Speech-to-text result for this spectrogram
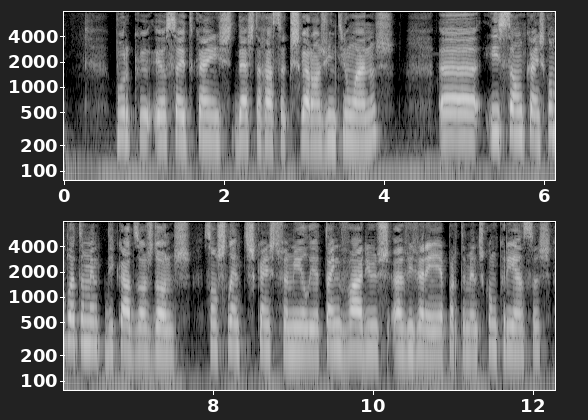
porque eu sei de cães desta raça que chegaram aos 21 anos uh, e são cães completamente dedicados aos donos. São excelentes cães de família. Tenho vários a viverem em apartamentos com crianças.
